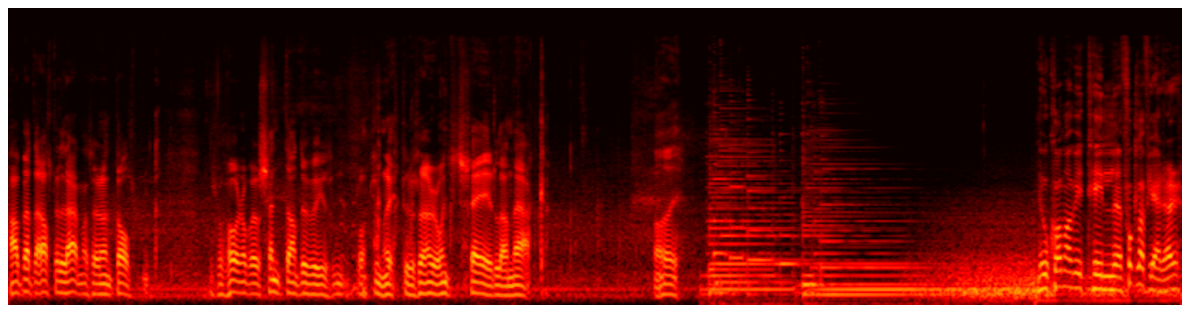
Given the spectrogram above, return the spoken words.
Han bedre alltid lærne seg rundt alt. Så får han bare sendt han til vi, og så er och ikke seg eller nækka. Nu kommer vi til Fuglafjærer.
